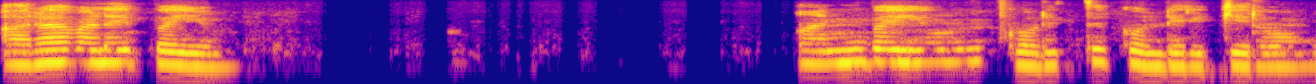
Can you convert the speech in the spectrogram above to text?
அரவணைப்பையும் அன்பையும் கொடுத்து கொண்டிருக்கிறோம்.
